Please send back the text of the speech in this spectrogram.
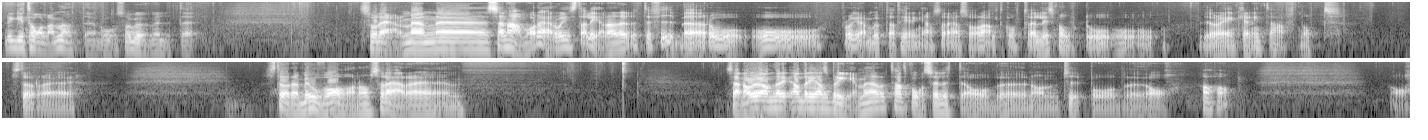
digitala möten och såg över lite sådär. Men eh, sen han var där och installerade lite fiber och, och programuppdateringar och sådär så har allt gått väldigt smort och, och vi har egentligen inte haft något större större behov av honom sådär. eh. Sen har ju Andreas Bremer tagit på sig lite av eh, någon typ av eh, ja, aha. ja,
